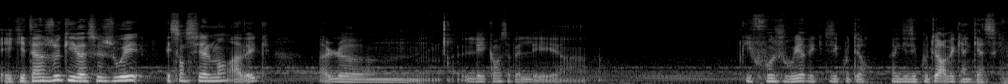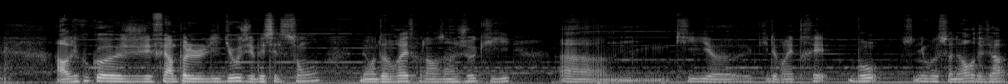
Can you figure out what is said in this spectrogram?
et qui est un jeu qui va se jouer essentiellement avec le... les... comment s'appelle Les... Faut jouer avec des écouteurs, avec des écouteurs avec un casque. Alors du coup, j'ai fait un peu l'idiot, j'ai baissé le son, mais on devrait être dans un jeu qui euh, qui, euh, qui devrait être très beau, ce niveau sonore déjà,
